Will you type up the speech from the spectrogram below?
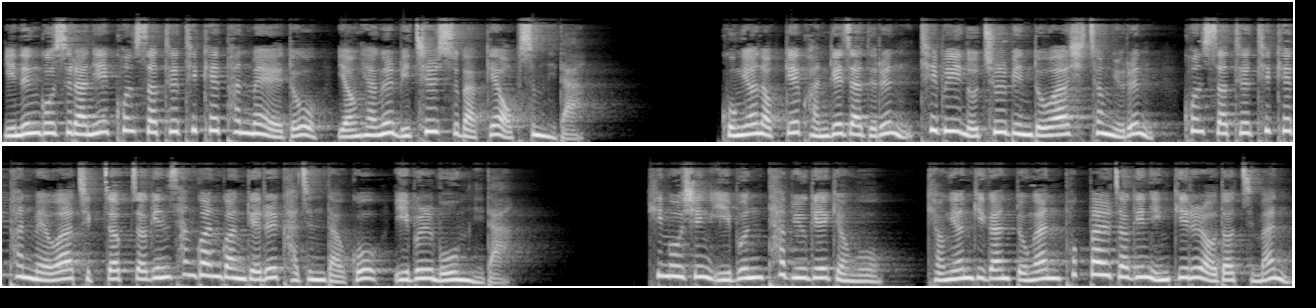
이는 고스란히 콘서트 티켓 판매에도 영향을 미칠 수밖에 없습니다. 공연업계 관계자들은 TV 노출 빈도와 시청률은 콘서트 티켓 판매와 직접적인 상관관계를 가진다고 입을 모읍니다. 킹오싱 2분 탑 6의 경우 경연 기간 동안 폭발적인 인기를 얻었지만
